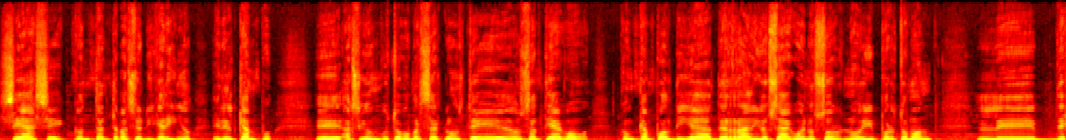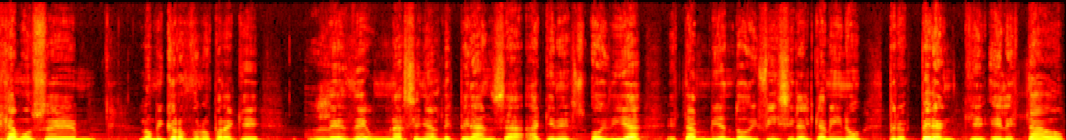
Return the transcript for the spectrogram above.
se hace con tanta pasión y cariño en el campo. Eh, ha sido un gusto conversar con usted, don Santiago, con Campo al Día de Radio Sago en Osorno y Puerto Montt. Le dejamos eh, los micrófonos para que les dé una señal de esperanza a quienes hoy día están viendo difícil el camino, pero esperan que el Estado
